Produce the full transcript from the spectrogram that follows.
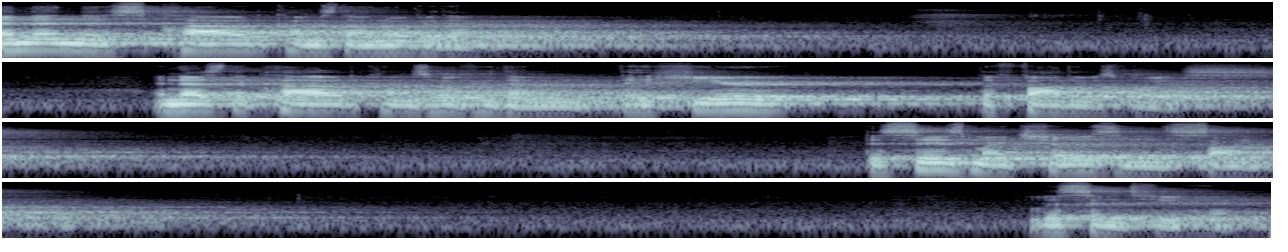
And then this cloud comes down over them. And as the cloud comes over them, they hear the Father's voice This is my chosen Son. Listen to him.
